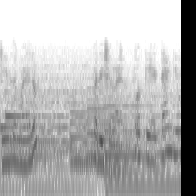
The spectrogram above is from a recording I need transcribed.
ജീവിതമായാലും പരീക്ഷകളായാലും. Okay thank you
